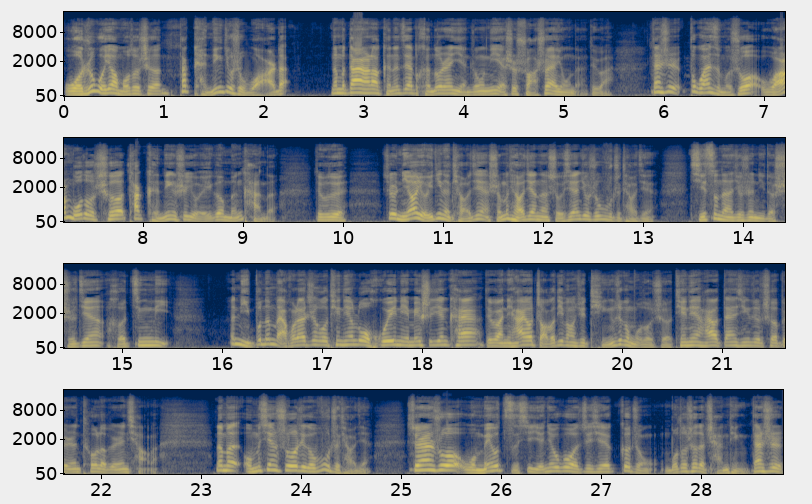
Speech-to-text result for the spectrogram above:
我如果要摩托车，它肯定就是玩的。那么当然了，可能在很多人眼中你也是耍帅用的，对吧？但是不管怎么说，玩摩托车它肯定是有一个门槛的，对不对？就是你要有一定的条件，什么条件呢？首先就是物质条件，其次呢就是你的时间和精力。那你不能买回来之后天天落灰，你也没时间开，对吧？你还要找个地方去停这个摩托车，天天还要担心这车被人偷了、被人抢了。那么我们先说这个物质条件。虽然说我没有仔细研究过这些各种摩托车的产品，但是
